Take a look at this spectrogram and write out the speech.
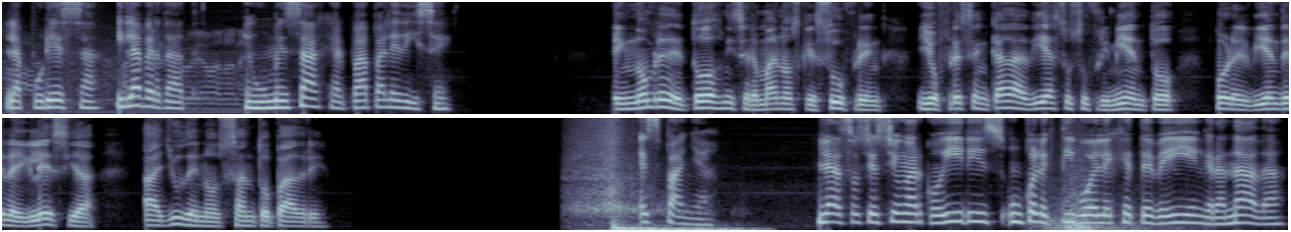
la pureza y la verdad. En un mensaje al Papa le dice, En nombre de todos mis hermanos que sufren y ofrecen cada día su sufrimiento por el bien de la Iglesia, ayúdenos, Santo Padre. España. La Asociación Arcoíris, un colectivo LGTBI en Granada,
